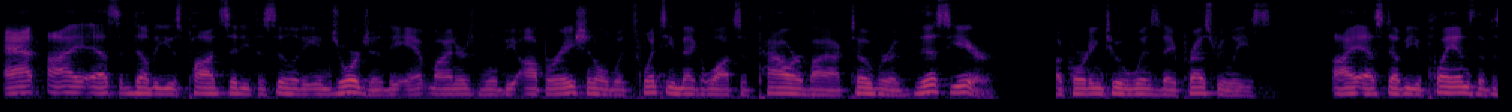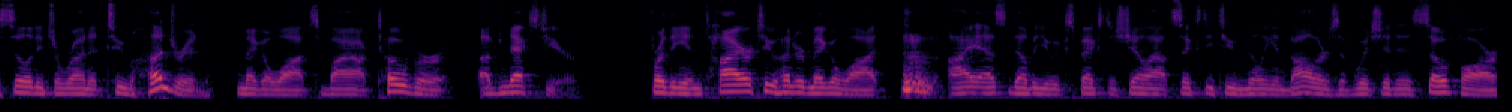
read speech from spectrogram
At ISW's Pod City facility in Georgia, the Antminers will be operational with 20 megawatts of power by October of this year, according to a Wednesday press release. ISW plans the facility to run at 200 megawatts by October of next year. For the entire 200 megawatt, ISW expects to shell out $62 million, of which it has so far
